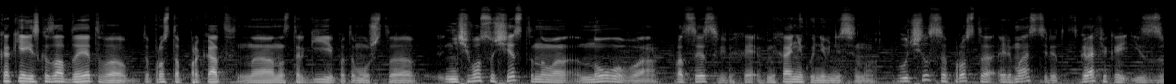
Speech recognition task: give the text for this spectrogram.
как я и сказал до этого, это просто прокат на ностальгии, потому что ничего существенного, нового в процесс, в, меха- в механику не внесено. Получился просто ремастерит с графикой из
